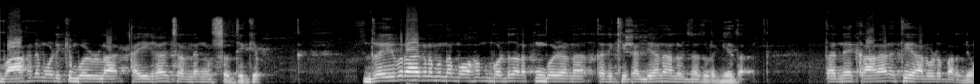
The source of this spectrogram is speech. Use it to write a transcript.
വാഹനം ഓടിക്കുമ്പോഴുള്ള കൈകാൽ ചലനങ്ങൾ ശ്രദ്ധിക്കും. ഡ്രൈവറാകണമെന്ന മോഹം കൊണ്ടു നടക്കുമ്പോഴാണ് തനിക്ക് കല്യാണാലോചന തുടങ്ങിയത്. തന്നെ കാണാനെത്തിയ ആളോട് പറഞ്ഞു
